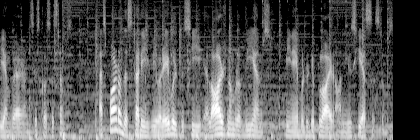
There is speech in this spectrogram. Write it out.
VMware and Cisco Systems. As part of the study, we were able to see a large number of VMs being able to deploy on UCS systems.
